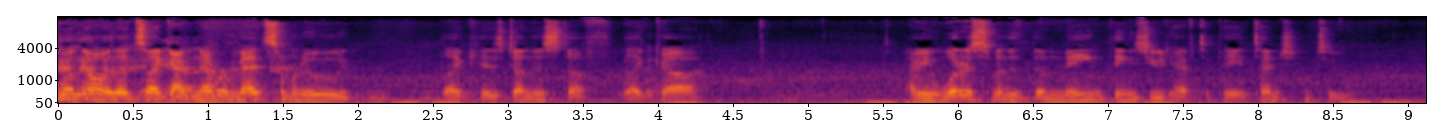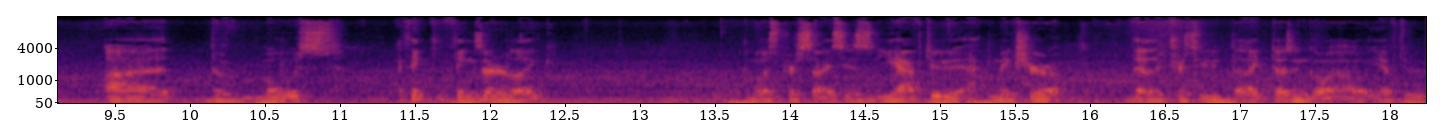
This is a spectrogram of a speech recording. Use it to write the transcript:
well, no, that's like I've never met someone who like has done this stuff. Like, uh, I mean, what are some of the, the main things you'd have to pay attention to? Uh, the most, I think the things that are like the most precise is you have to make sure the electricity like doesn't go out. You have to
